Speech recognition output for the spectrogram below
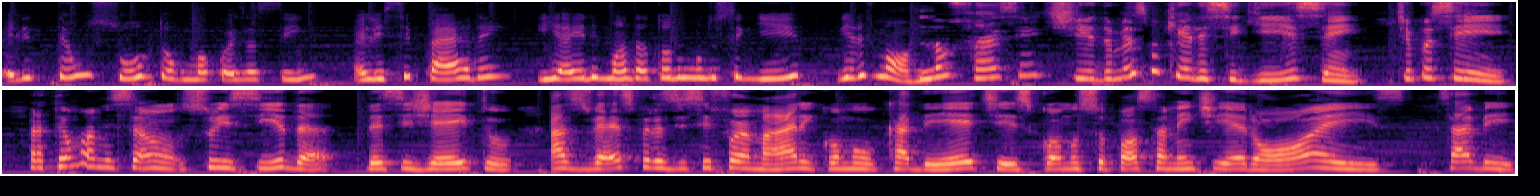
Ele tem um surto, alguma coisa assim. Eles se perdem e aí ele manda todo mundo seguir e eles morrem. Não faz sentido. Mesmo que eles seguissem, tipo assim, para ter uma missão suicida desse jeito, às vésperas de se formarem como cadetes, como supostamente heróis, sabe?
